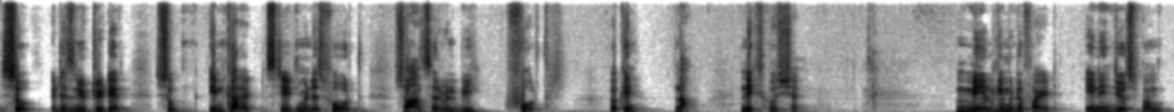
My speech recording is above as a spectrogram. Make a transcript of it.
So it is nutritive. So incorrect statement is fourth. So answer will be fourth. Okay. Now next question. Male gametophyte in angiosperm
